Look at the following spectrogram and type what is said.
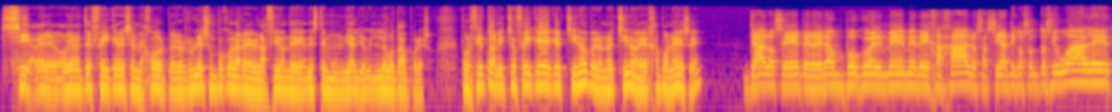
Sí, a ver, obviamente Faker es el mejor, pero Ruler es un poco la revelación de, de este mundial. Yo lo he votado por eso. Por cierto, ha dicho Faker que es chino, pero no es chino, es japonés, ¿eh? Ya lo sé, pero era un poco el meme de jaja, los asiáticos son todos iguales,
